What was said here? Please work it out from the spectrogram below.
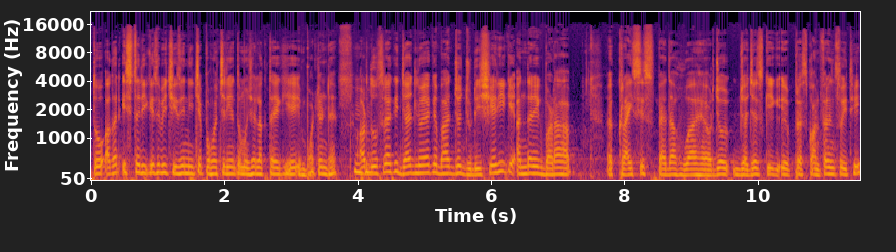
तो अगर इस तरीके से भी चीज़ें नीचे पहुँच रही हैं तो मुझे लगता है कि ये इम्पोर्टेंट है। और दूसरा कि जज लोया के बाद जो जुडिशियरी के अंदर एक बड़ा क्राइसिस पैदा हुआ है और जो जजेस की प्रेस कॉन्फ्रेंस हुई थी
